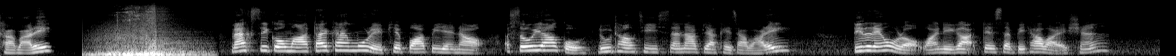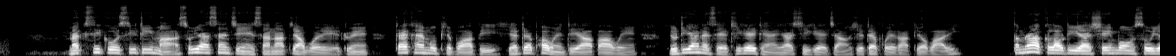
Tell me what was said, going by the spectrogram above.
ထားပါတယ်။မက္ကဆီကိုမှာတိုက်ခိုက်မှုတွေဖြစ်ပွားပြီးတဲ့နောက် အစိုးရကိုလူထောင်ချီဆန္ဒပြခဲ့ကြပါတယ်။ဒီသတင်းကိုတော့ဝိုင်းနေကတင်ဆက်ပေးထားပါတယ်ရှင်။မက္ကဆီကိုစီးတီးမှာအစိုးရဆန့်ကျင်ရေးဆန္ဒပြပွဲတွေအတွင်းတိုက်ခိုက်မှုဖြစ်ပွားပြီးရဲတပ်ဖွဲ့ဝင်တရားပါဝင်လူ120ထိခိုက်ဒဏ်ရာရရှိခဲ့ကြောင်းရဲတပ်ဖွဲ့ကပြောပါတယ်။သမရကလောက်ဒီယာရှိန်ဘုံအစိုးရ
